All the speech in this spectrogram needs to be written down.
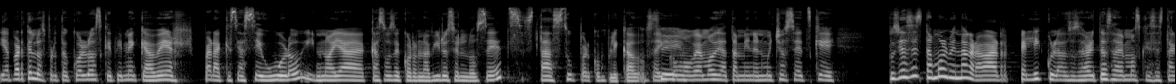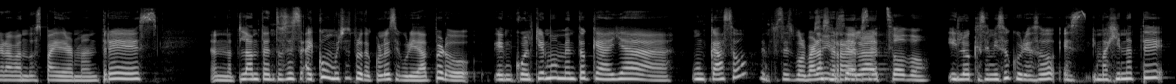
Y aparte los protocolos que tiene que haber para que sea seguro y no haya casos de coronavirus en los sets, está súper complicado. O sea, y como vemos ya también en muchos sets que pues ya se están volviendo a grabar películas. O sea, ahorita sabemos que se está grabando Spider-Man 3 en Atlanta. Entonces hay como muchos protocolos de seguridad, pero en cualquier momento que haya un caso, entonces volver a cerrar, el set. todo. Y lo que se me hizo curioso es, imagínate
